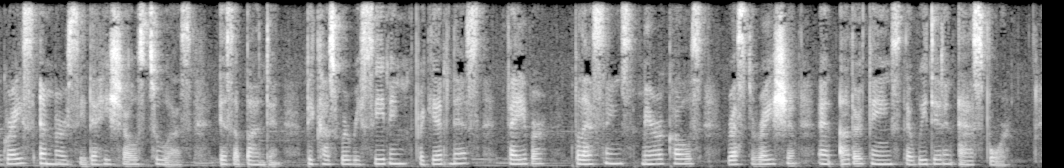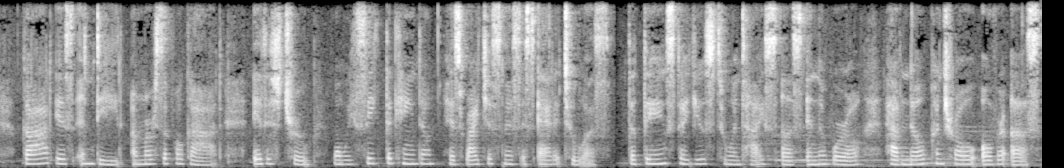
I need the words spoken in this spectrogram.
grace and mercy that He shows to us is abundant because we're receiving forgiveness, favor, blessings, miracles, restoration, and other things that we didn't ask for. God is indeed a merciful God. It is true, when we seek the kingdom, His righteousness is added to us. The things that used to entice us in the world have no control over us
